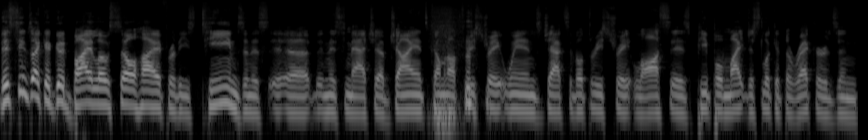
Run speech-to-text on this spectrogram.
this seems like a good buy low, sell high for these teams in this uh, in this matchup. Giants coming off three straight wins, Jacksonville three straight losses. People might just look at the records and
